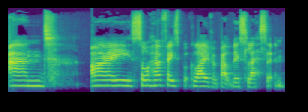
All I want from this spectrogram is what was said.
and I saw her Facebook Live about this lesson,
